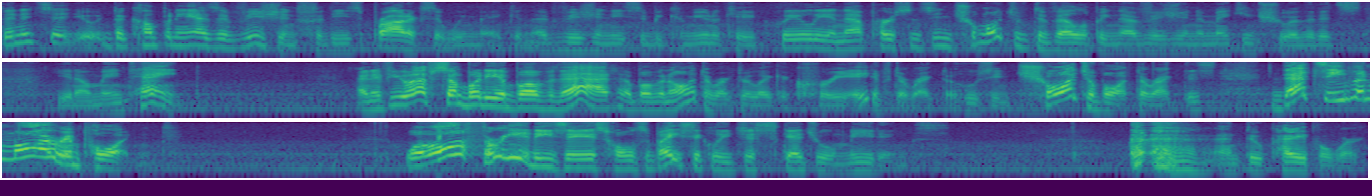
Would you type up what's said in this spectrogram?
then it's a, the company has a vision for these products that we make, and that vision needs to be communicated clearly, and that person's in charge of developing that vision and making sure that it's you know maintained. And if you have somebody above that, above an art director, like a creative director who's in charge of art directors, that's even more important. Well, all three of these assholes basically just schedule meetings and do paperwork.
